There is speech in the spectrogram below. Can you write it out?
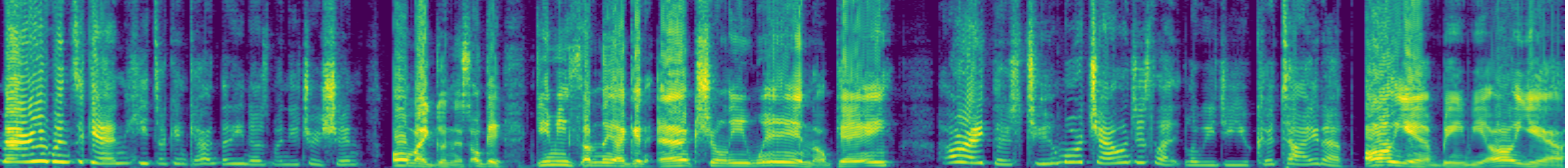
Mario wins again. He took account that he knows my nutrition. Oh my goodness. Okay, give me something I can actually win, okay? All right, there's two more challenges left, Luigi. You could tie it up. Oh yeah, baby. Oh yeah.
